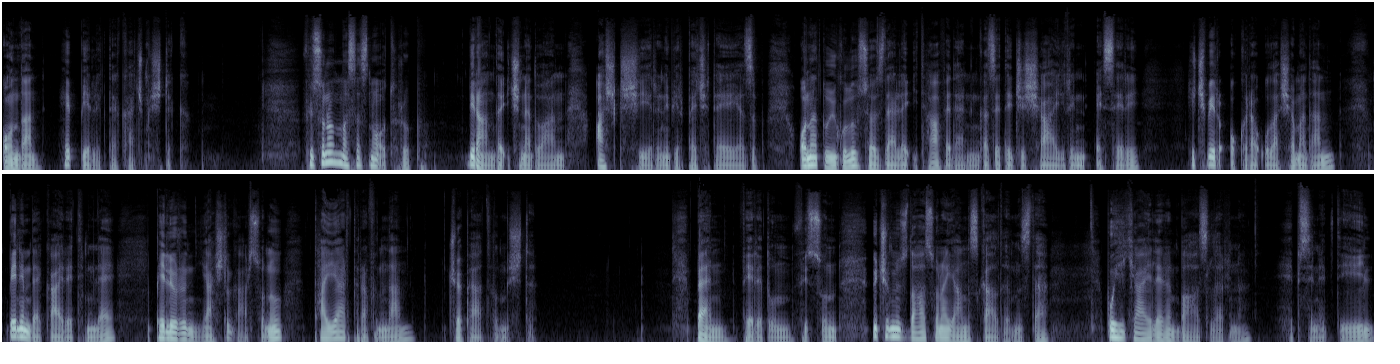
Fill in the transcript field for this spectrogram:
ondan hep birlikte kaçmıştık. Füsun'un masasına oturup bir anda içine doğan aşk şiirini bir peçeteye yazıp ona duygulu sözlerle ithaf eden gazeteci şairin eseri hiçbir okura ulaşamadan benim de gayretimle Pelür'ün yaşlı garsonu Tayyar tarafından çöpe atılmıştı. Ben, Feridun, Füsun, üçümüz daha sonra yalnız kaldığımızda bu hikayelerin bazılarını, hepsini değil,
